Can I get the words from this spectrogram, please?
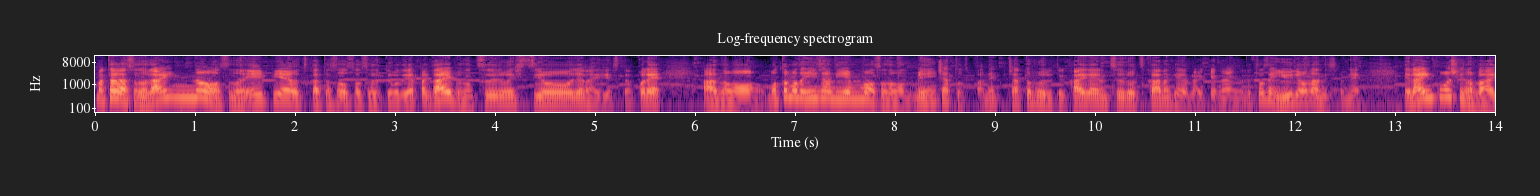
まあ、ただその LINE のその API を使った操作するってことで、やっぱり外部のツール必要じゃないですか。これ、あの、もともとインスタの DM もそのメニューチャットとかね、チャットフールって海外のツールを使わなければいけないので、当然有料なんですよね。で、LINE 公式の場合っ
